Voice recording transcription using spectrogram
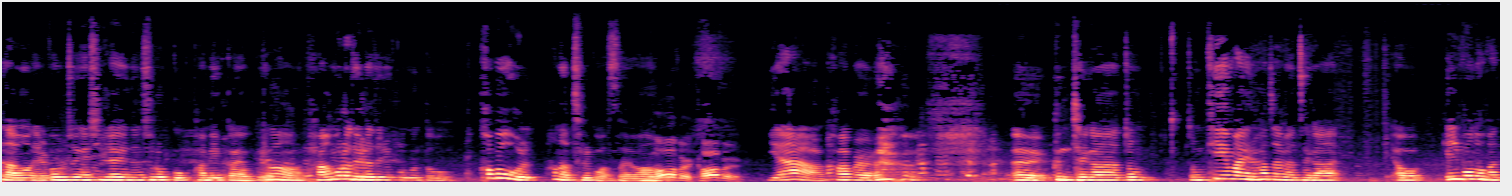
최근에 나온 앨범 중에 실려있는 수록곡 밤일까였고요. 다음으로 들려드릴 곡은 또 커버곡을 하나 들고 왔어요. Cover, cover. Yeah, cover. 네, 근데 제가 좀, 좀 TMI를 하자면 제가 어, 일본어가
